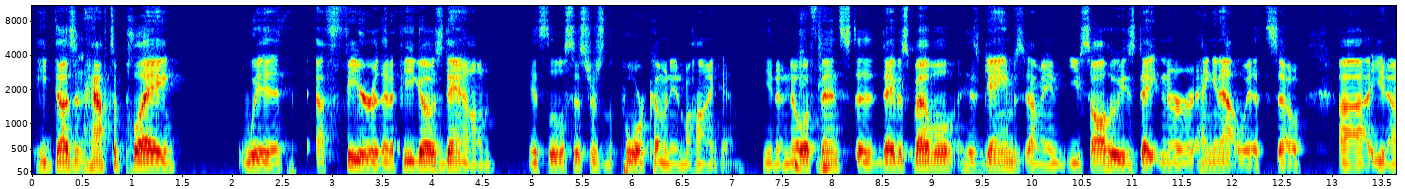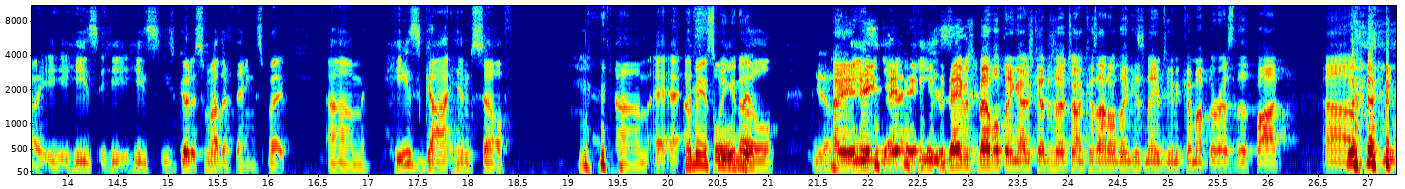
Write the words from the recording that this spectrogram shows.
he doesn't have to play with a fear that if he goes down, it's little sisters of the poor coming in behind him. You know, no offense to Davis Beville, his games. I mean, you saw who he's dating or hanging out with, so uh, you know he, he's he, he's he's good at some other things, but um, he's got himself um, a, a man swinging bill. Up. Yeah. Hey, hey, yeah, hey, the Davis Beville thing, I just got to touch on because I don't think his name's going to come up the rest of this pod. Um, we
